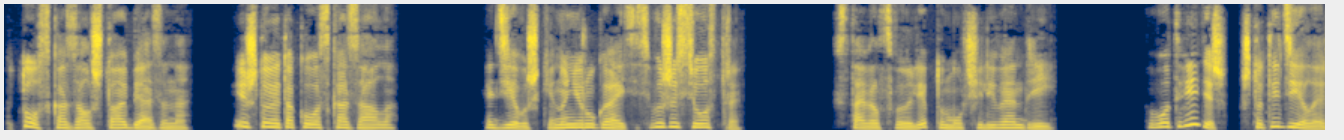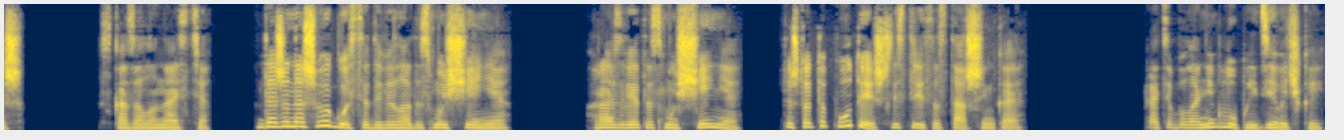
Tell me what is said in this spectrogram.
«Кто сказал, что обязана? И что я такого сказала?» «Девушки, ну не ругайтесь, вы же сестры», — вставил свою лепту молчаливый Андрей. «Вот видишь, что ты делаешь», — сказала Настя. «Даже нашего гостя довела до смущения». «Разве это смущение? Ты что-то путаешь, сестрица старшенькая». Катя была не глупой девочкой,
